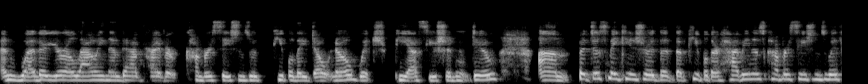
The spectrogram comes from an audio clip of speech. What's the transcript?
and whether you're allowing them to have private conversations with people they don't know, which PS you shouldn't do. Um, but just making sure that the people they're having those conversations with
